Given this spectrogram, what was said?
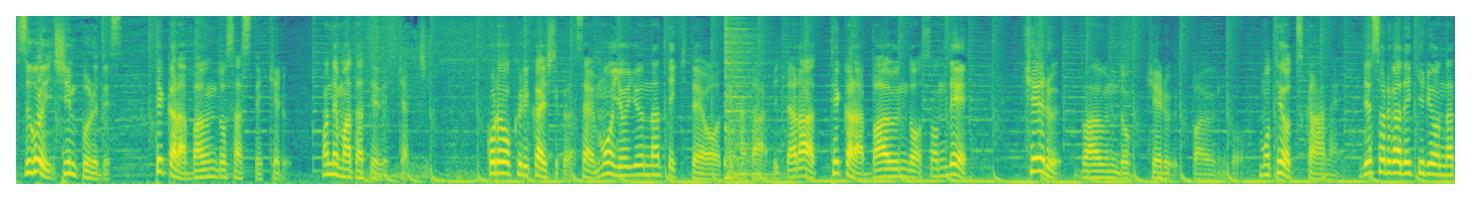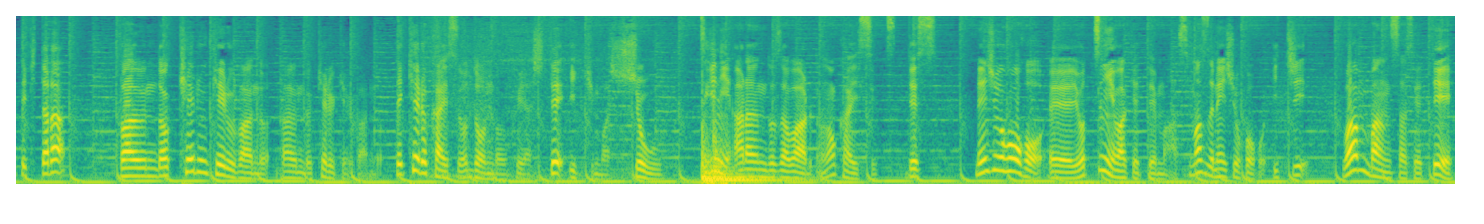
すごいシンプルです手からバウンドさせて蹴るほんでまた手でキャッチ。これを繰り返してください。もう余裕になってきたよ。って方いたら手からバウンド。そんで蹴る。バウンド蹴る。バウンド。もう手を使わない。でそれができるようになってきたらバウンド、蹴る蹴るバウンド、バウンド、蹴る蹴るバウンド。で、蹴る回数をどんどん増やしていきましょう。次に、アラウンドザワールドの解説です。練習方法、えー、4つに分けてます。まず練習方法1、ワンバンさせて、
